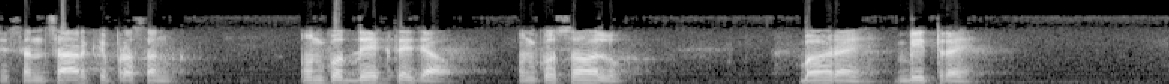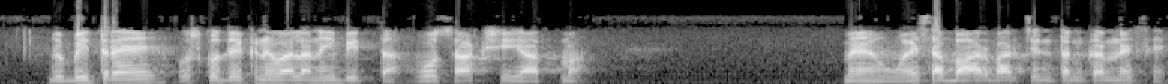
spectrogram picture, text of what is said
ये संसार के प्रसंग। उनको देखते जाओ, उनको सह लो। बह रहे हैं, बीत रहे जो बीत रहे हैं, उसको देखने वाला नहीं बीतता, वो साक्षी आत्मा। मैं हूँ, ऐसा बार बार चिंतन करने से,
